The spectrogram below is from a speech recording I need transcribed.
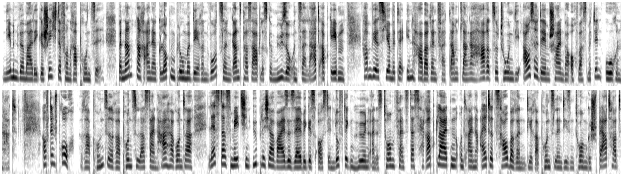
Nehmen wir mal die Geschichte von Rapunzel. Benannt nach einer Glockenblume, deren Wurzeln ganz passables Gemüse und Salat abgeben, haben wir es hier mit der Inhaberin verdammt langer Haare zu tun, die außerdem scheinbar auch was mit den Ohren hat. Auf den Spruch Rapunzel, Rapunzel, lass dein Haar herunter, lässt das Mädchen üblicherweise selbiges aus den luftigen Höhen eines Turmfensters herabgleiten und eine alte Zauberin die Rapunzel in diesen Turm gesperrt hat,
